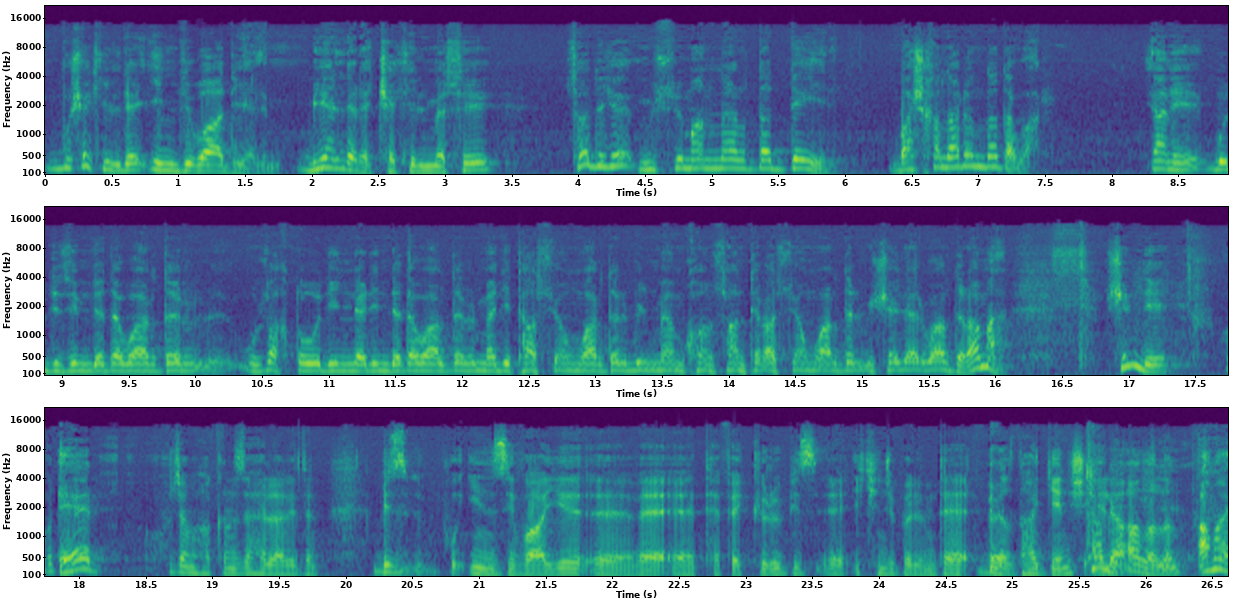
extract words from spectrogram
bu şekilde inziva diyelim, bir yerlere çekilmesi sadece Müslümanlarda değil, başkalarında da var. Yani Budizm'de de vardır, uzak doğu dinlerinde de vardır, meditasyon vardır, bilmem konsantrasyon vardır, bir şeyler vardır ama şimdi Hocam, eğer Hocam hakkınızı helal edin. Biz bu inzivayı e, ve e, tefekkürü biz e, ikinci bölümde biraz Evet. daha geniş Tabii, ele alalım. Ama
